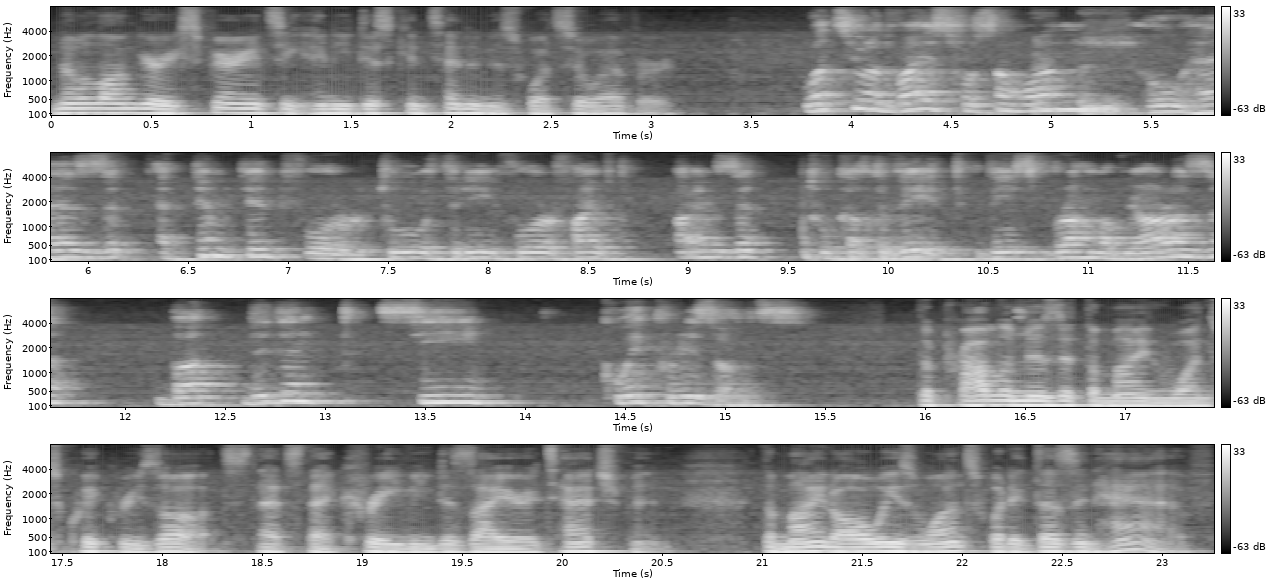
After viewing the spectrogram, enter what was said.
no longer experiencing any discontentedness whatsoever. What's your advice for someone who has attempted for two, three, four, five times to cultivate these Brahma Viharas but didn't see quick results? The problem is that the mind wants quick results. That's that craving, desire, attachment. The mind always wants what it doesn't have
